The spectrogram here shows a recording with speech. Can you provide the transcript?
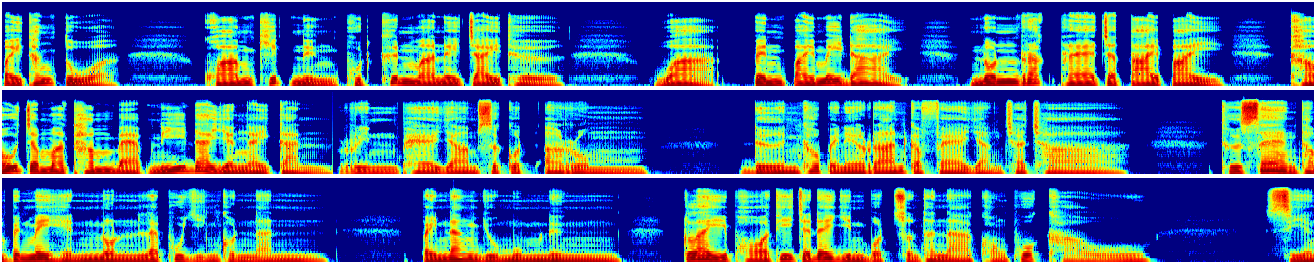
ไปทั้งตัว ความคิดหนึ่งผุดขึ้นมาในใจเธอ ว่าเป็นไปไม่ได้ นนรักแพรจะตายไป เขาจะมาทำแบบนี้ได้ยังไงกัน รินพยายามสะกดอารมณ์ เดินเข้าไปในร้านกาแฟอย่างช้าๆ เธอแซงทำเป็นไม่เห็นนนและผู้หญิงคนนั้น ไปนั่งอยู่มุมหนึ่ง ใกล้พอที่จะได้ยินบทสนทนาของพวกเขา เสียง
